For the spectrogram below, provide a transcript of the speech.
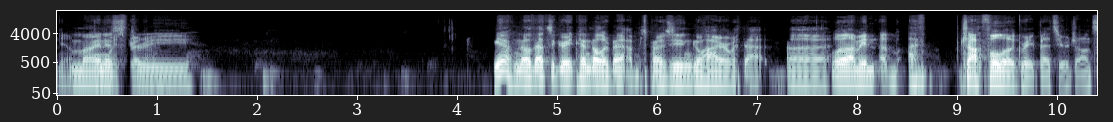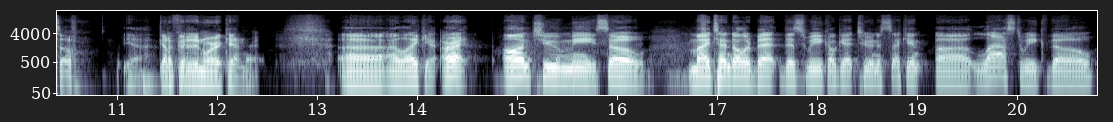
Yeah, minus three. Yeah, no, that's a great ten dollar bet. I'm surprised you didn't go higher with that. Uh, well, I mean, I'm chock full of great bets here, John. So yeah, got to okay. fit it in where I can. Uh, I like it. All right, on to me. So my $10 bet this week, I'll get to in a second. Uh, last week, though,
